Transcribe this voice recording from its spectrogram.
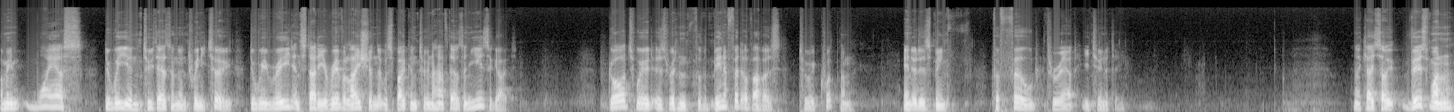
I mean, why else do we in 2022 do we read and study a revelation that was spoken two and a half thousand years ago? God's word is written for the benefit of others to equip them, and it has been fulfilled throughout eternity. Okay, so verse 1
